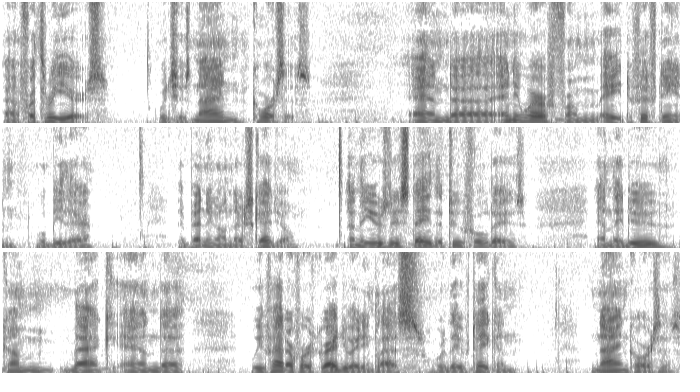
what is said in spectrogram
uh, for three years, which is nine courses. And uh, anywhere from 8 to 15 will be there, depending on their schedule. And they usually stay the two full days. And they do come back and uh, we've had our first graduating class where they've taken nine courses,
